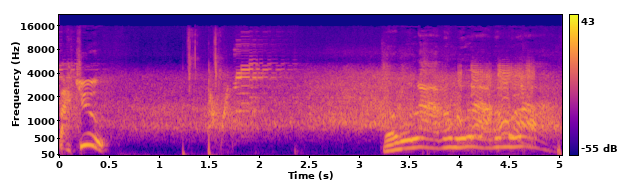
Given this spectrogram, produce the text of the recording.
Partiu! Vamos lá, vamos lá, vamos lá!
